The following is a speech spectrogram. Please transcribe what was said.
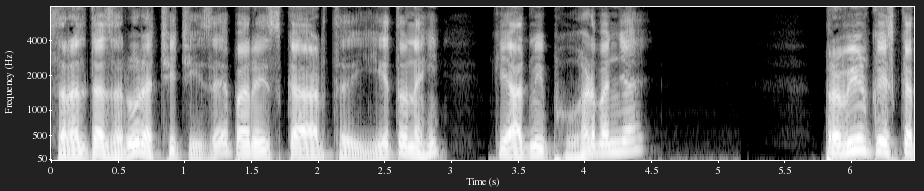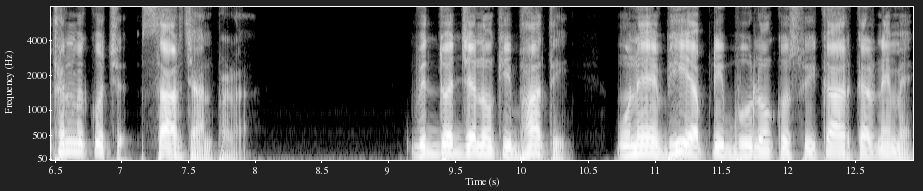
सरलता ज़रूर अच्छी चीज़ है, पर इसका अर्थ ये तो नहीं कि आदमी फूहड़ बन जाए। प्रवीण को इस कथन में कुछ सार जान पड़ा। विद्वज्जनों की भांति उन्हें भी अपनी भूलों को स्वीकार करने में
